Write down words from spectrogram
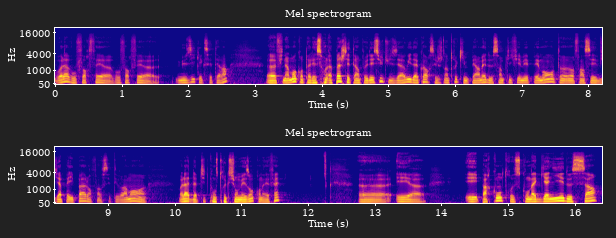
voilà, vos forfaits, vos forfaits musique, etc. finalement, quand tu allais sur la page, tu étais un peu déçu. Tu disais, ah oui, d'accord, c'est juste un truc qui me permet de simplifier mes paiements. Enfin, c'est via PayPal. Enfin, c'était vraiment voilà, de la petite construction maison qu'on avait fait. Euh, et, euh, par contre, ce qu'on a gagné de ça,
